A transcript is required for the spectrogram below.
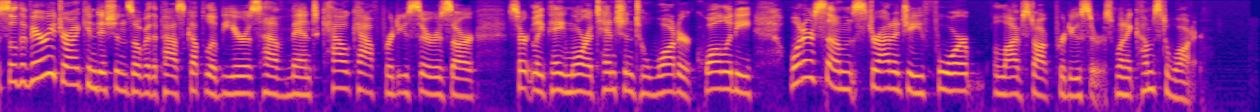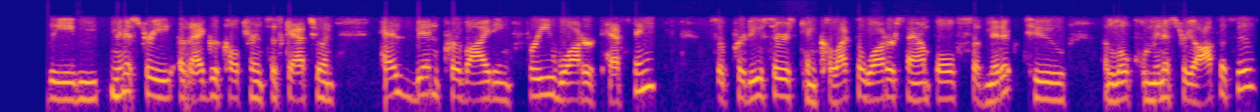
So, the very dry conditions over the past couple of years have meant cow calf producers are certainly paying more attention to water quality. What are some strategy for livestock producers when it comes to water? The Ministry of Agriculture in Saskatchewan has been providing free water testing. So, producers can collect the water sample, submit it to local ministry offices,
